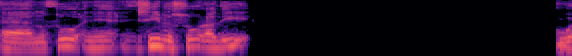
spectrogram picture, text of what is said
آه نسيب الصورة دي. و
